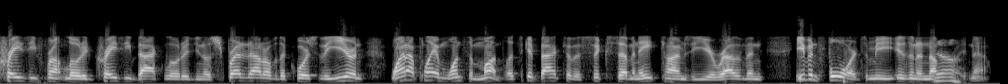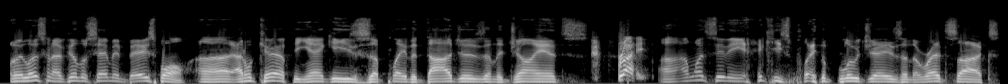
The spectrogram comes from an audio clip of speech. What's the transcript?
crazy front loaded, crazy back loaded. You know, spread it out over the course of the year, and why not play them once a month? Let's get back to the six, seven, eight times a year rather than even four. To me, isn't enough yeah. right now. Well, listen, I feel the same in baseball. Uh, I don't care if the Yankees uh, play the Dodgers and the Giants. Right. Uh, I want to see the Yankees play the Blue Jays and the Red Sox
